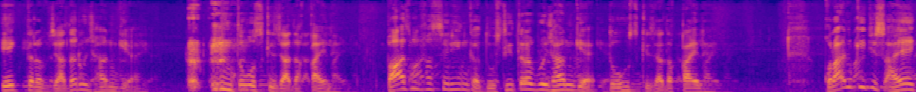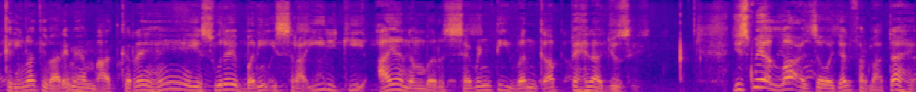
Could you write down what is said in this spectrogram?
ایک طرف زیادہ رجحان گیا ہے۔ تو وہ اس کے زیادہ قائل ہے بعض مفسرین کا دوسری طرف رجحان گیا ہے، تو وہ اس کے زیادہ قائل ہے قرآن کی جس آیہ کریمہ کے بارے میں ہم بات کر رہے ہیں، یہ سورہ بنی اسرائیل کی آیہ نمبر سیونٹی ون کا پہلا جز ہے، جس میں اللہ عز و جل فرماتا ہے،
